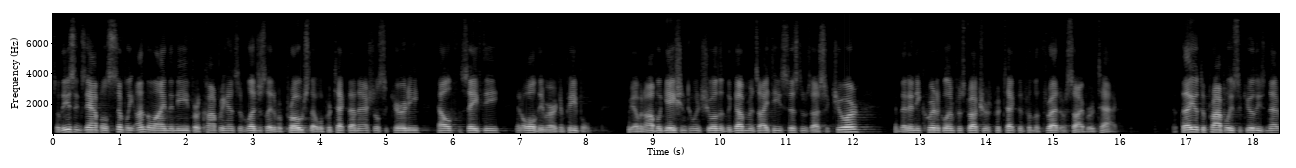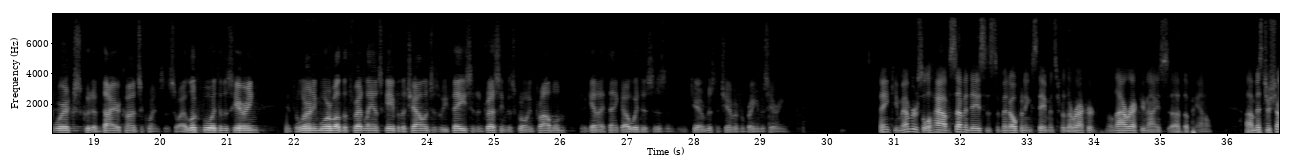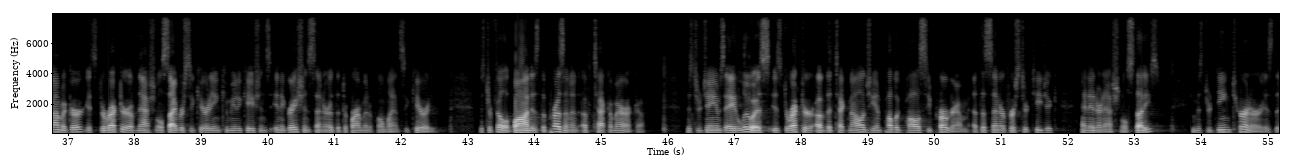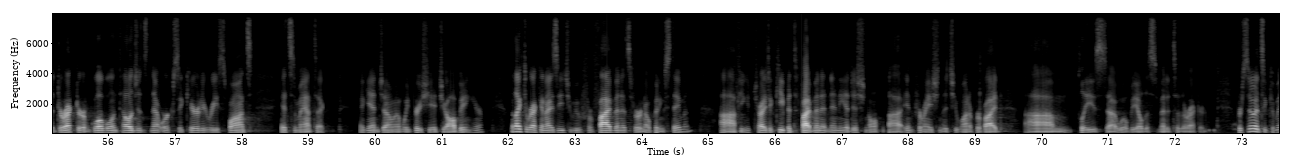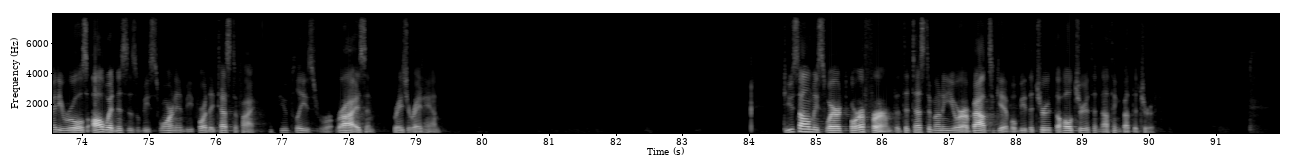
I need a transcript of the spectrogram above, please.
So these examples simply underline the need for a comprehensive legislative approach that will protect our national security, health, safety, and all of the American people. We have an obligation to ensure that the government's IT systems are secure and that any critical infrastructure is protected from the threat of cyber attack. The failure to properly secure these networks could have dire consequences. So I look forward to this hearing and to learning more about the threat landscape and the challenges we face in addressing this growing problem. And again, I thank our witnesses and Mr. Chairman for bringing this hearing Thank you. Members will have seven days to submit opening statements for the record. We will now recognize uh, the panel. Uh, Mr. Sean McGurk is Director of National Cybersecurity and Communications Integration Center at the Department of Homeland Security. Mr. Philip Bond is the President of TechAmerica. Mr. James A. Lewis is Director of the Technology and Public Policy Program at the Center for Strategic and International Studies. And Mr. Dean Turner is the Director of Global Intelligence Network Security Response at Symantec. Again, gentlemen, we appreciate you all being here. I would like to recognize each of you for five minutes for an opening statement. Uh, if you could try to keep it to five minutes and any additional uh, information that you want to provide, um, please, uh, we will be able to submit it to the record. Pursuant to committee rules, all witnesses will be sworn in before they testify. If you would please rise and raise your right hand. Do you solemnly swear or affirm that the testimony you are about to give will be the truth, the whole truth, and nothing but the truth?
